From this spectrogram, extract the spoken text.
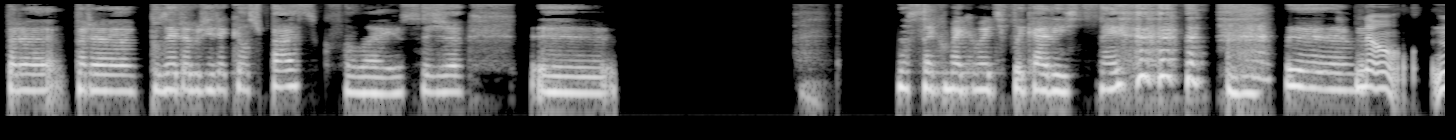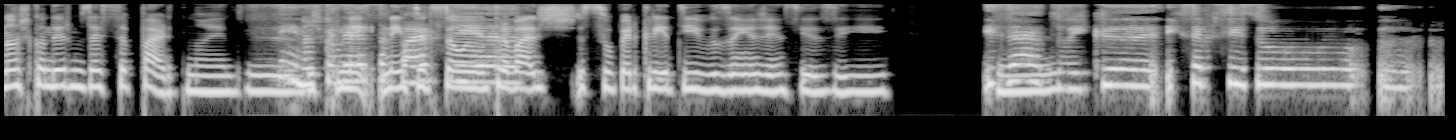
para, para poder abrir aquele espaço que falei, ou seja, não sei como é que eu vou te explicar isto, né? não, não escondermos essa parte, não é? De, sim, não esconder essa nem parte. Nem tudo são trabalhos super criativos em agências e Exato, e que, e que se é preciso uh,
